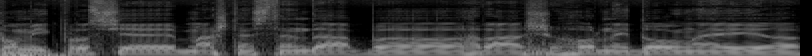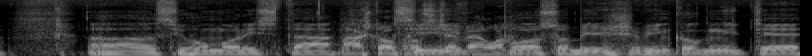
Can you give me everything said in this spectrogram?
Si komik, proste máš ten stand-up, eh, hráš hornej, dolnej, eh, eh, si humorista. Máš si proste veľa. pôsobíš v inkognite,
